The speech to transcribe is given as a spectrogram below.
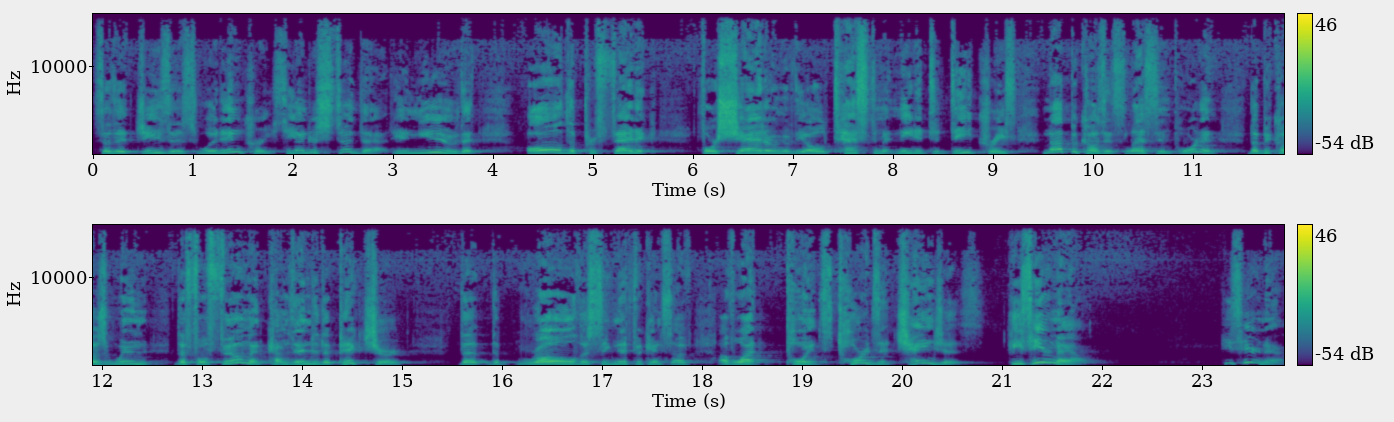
so that Jesus would increase. He understood that. He knew that all the prophetic foreshadowing of the Old Testament needed to decrease, not because it's less important, but because when the fulfillment comes into the picture, the, the role, the significance of, of what points towards it changes. He's here now. He's here now.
